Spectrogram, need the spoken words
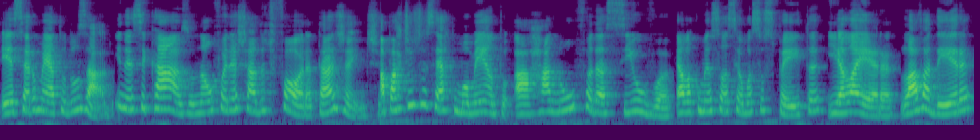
esse era o método usado. E nesse caso, não foi deixado de fora, tá, gente? A partir de certo momento, a Ranulfa da Silva, ela começou a ser uma suspeita e ela era lavadeira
